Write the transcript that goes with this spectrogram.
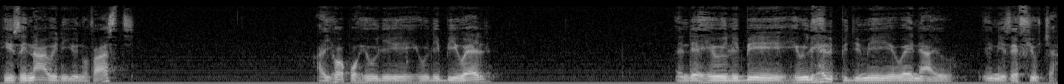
he's now in the university. I hope he will, he will be well and he will be he will help me when I in the future.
